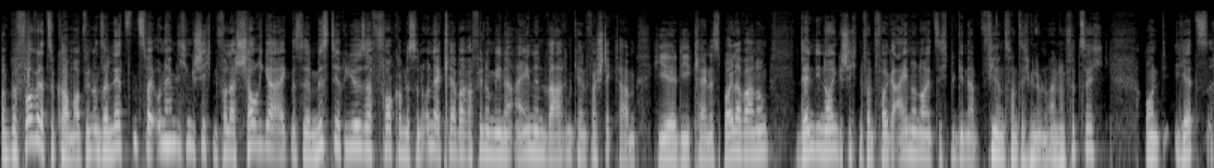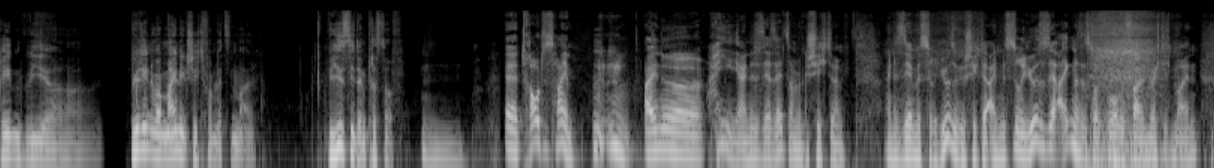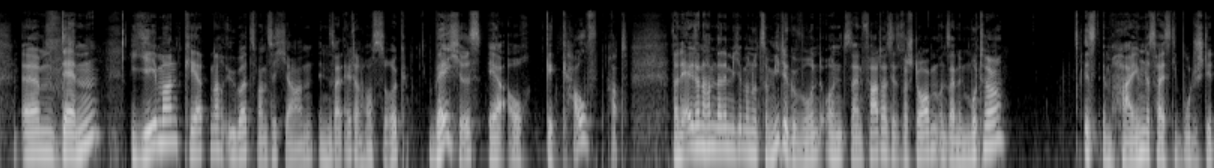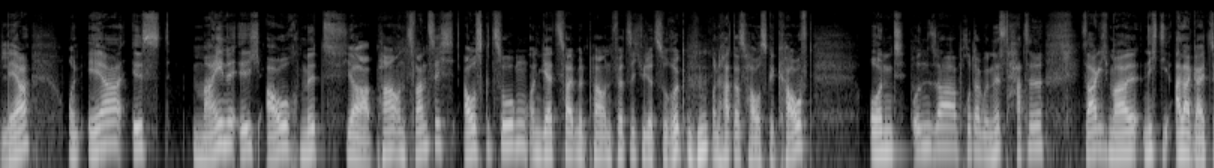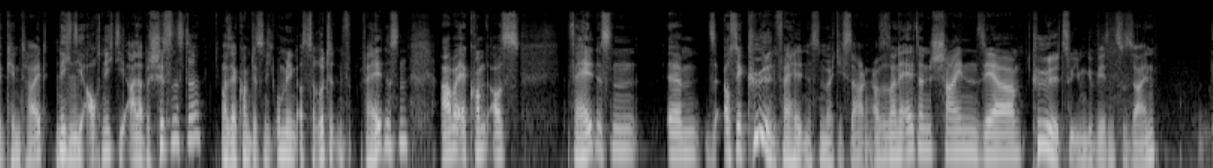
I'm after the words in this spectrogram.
Und bevor wir dazu kommen, ob wir in unseren letzten zwei unheimlichen Geschichten voller schauriger Ereignisse, mysteriöser Vorkommnisse und unerklärbarer Phänomene einen wahren Kern versteckt haben, hier die kleine Spoilerwarnung. Denn die neuen Geschichten von Folge 91 beginnen ab 24 Minuten 41. Und jetzt reden wir. Wir reden über meine Geschichte vom letzten Mal. Wie hieß sie denn, Christoph? Äh, Trautes Heim. Eine, hey, eine sehr seltsame Geschichte. Eine sehr mysteriöse Geschichte. Ein mysteriöses Ereignis ist dort vorgefallen, möchte ich meinen. Ähm, denn jemand kehrt nach über 20 Jahren in sein Elternhaus zurück, welches er auch gekauft hat. Seine Eltern haben da nämlich immer nur zur Miete gewohnt und sein Vater ist jetzt verstorben und seine Mutter ist im Heim. Das heißt, die Bude steht leer und er ist meine ich, auch mit, ja, Paar und 20 ausgezogen und jetzt halt mit Paar und 40 wieder zurück und hat das Haus gekauft. Und unser Protagonist hatte, sage ich mal, nicht die allergeilste Kindheit, nicht die, auch nicht die allerbeschissenste. Also er kommt jetzt nicht unbedingt aus zerrütteten Verhältnissen, aber er kommt aus Verhältnissen, ähm, aus sehr kühlen Verhältnissen, möchte ich sagen. Also seine Eltern scheinen sehr kühl zu ihm gewesen zu sein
